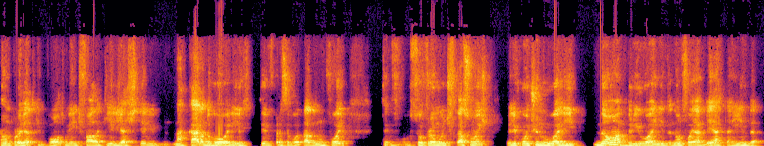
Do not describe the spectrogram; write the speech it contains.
É um projeto que, volta a gente fala aqui, ele já esteve na cara do gol ali, teve para ser votado, não foi, sofreu modificações, ele continua ali, não abriu ainda, não foi aberta ainda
